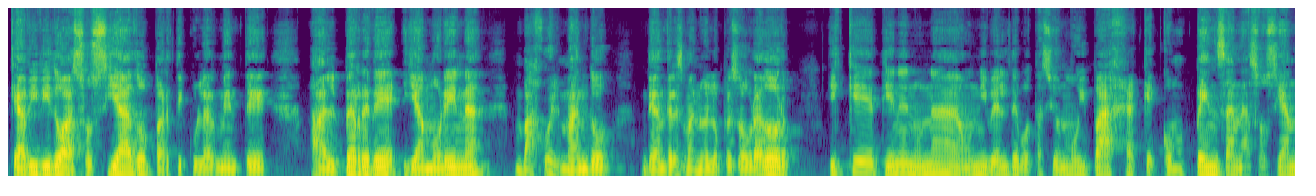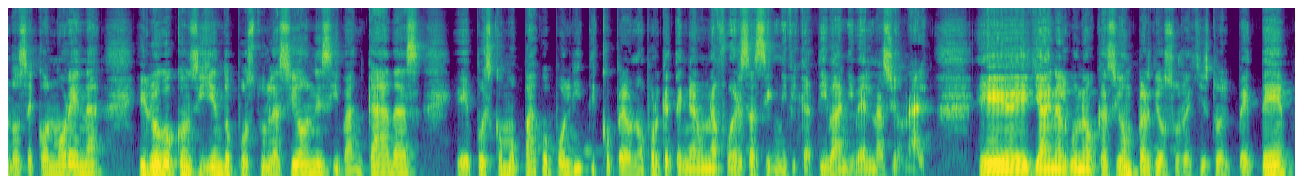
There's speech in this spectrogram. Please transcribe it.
que ha vivido asociado particularmente al PRD y a Morena bajo el mando de Andrés Manuel López Obrador, y que tienen una, un nivel de votación muy baja que compensan asociándose con Morena y luego consiguiendo postulaciones y bancadas, eh, pues como pago político, pero no porque tengan una fuerza significativa a nivel nacional. Eh, ya en alguna ocasión perdió su registro el PT,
